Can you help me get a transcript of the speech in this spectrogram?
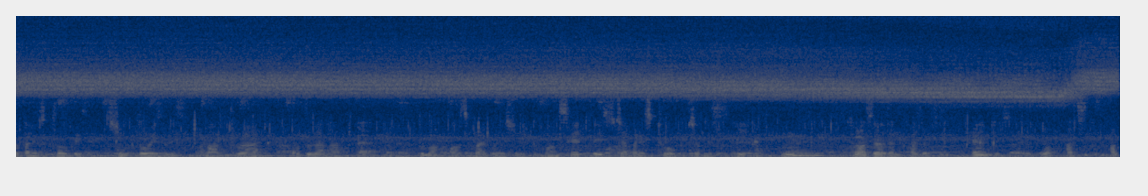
Japanese is Shintoism is mantra, kotodama, to ma- mouth vibration. One set is Japanese talk, Japanese speak, mothers and fathers. And what at, at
